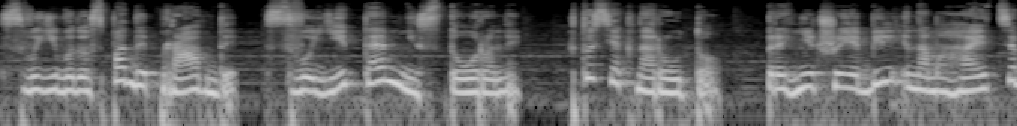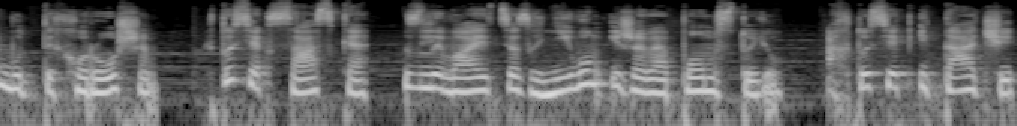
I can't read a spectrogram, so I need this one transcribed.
свої водоспади правди, свої темні сторони. Хтось як Наруто пригнічує біль і намагається бути хорошим, хтось як Саске зливається з гнівом і живе помстою, а хтось як Ітачі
